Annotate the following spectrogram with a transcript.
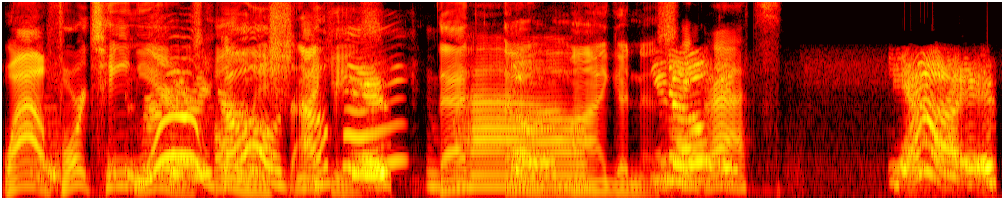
Wow, 14 years. Holy goes. shnikes. Okay. That oh wow. oh my goodness. You know, Congrats. Yeah, it,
